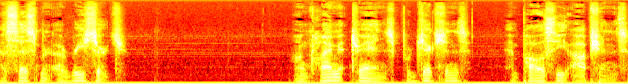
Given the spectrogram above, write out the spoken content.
assessment of research on climate trends, projections, and policy options.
